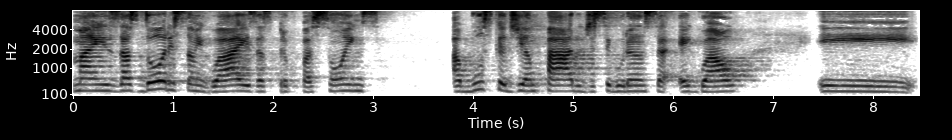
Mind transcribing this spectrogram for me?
mas as dores são iguais, as preocupações, a busca de amparo, de segurança é igual. E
